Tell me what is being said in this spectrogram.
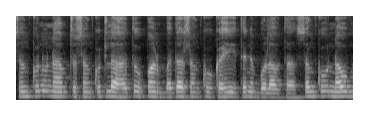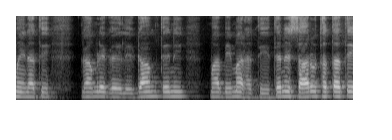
શંકુનું નામ તો શંકુટલા હતું, પણ બધા શંકુ કહી તેને બોલાવતા. શંકુ નવ મહિનાથી ગામડે ગયેલી. ગામ તેની માં બીમાર હતી. તેને સારું થતાં તે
